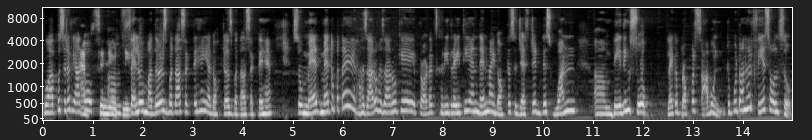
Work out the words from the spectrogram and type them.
वो आपको सिर्फ़ या तो फेलो um, मदर्स बता सकते हैं या डॉक्टर्स बता सकते हैं. सो so, मैं मैं तो पता है हज़ारों हज़ारों के प्रोडक्ट्स खरीद रही थी and then my doctor suggested this one bathing soap like a proper sabun to put on her face also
